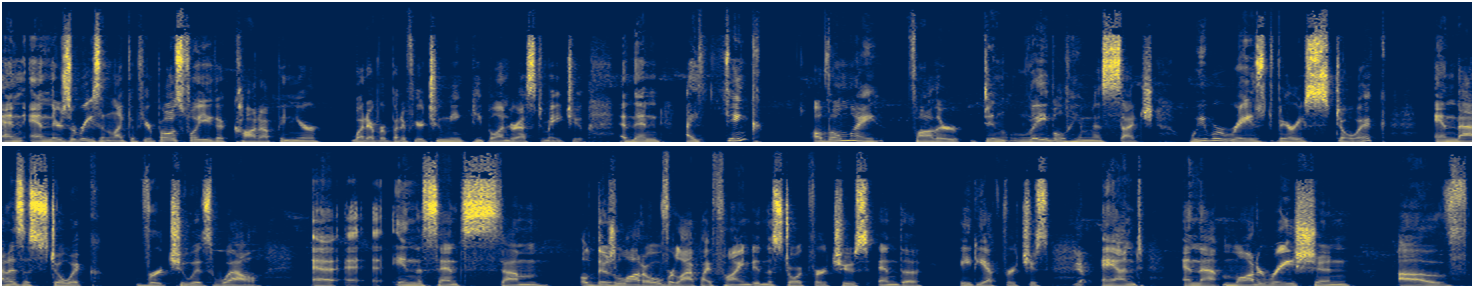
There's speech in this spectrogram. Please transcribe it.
And and there's a reason. Like if you're boastful, you get caught up in your whatever. But if you're too meek, people underestimate you. And then I think, although my father didn't label him as such, we were raised very stoic, and that is a stoic virtue as well. Uh, in the sense, um, oh, there's a lot of overlap I find in the stoic virtues and the ADF virtues. Yeah. And and that moderation of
